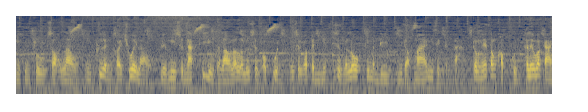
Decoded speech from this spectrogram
มีคุณครูสอนเรา มีเพื่อนคอยช่วยเรา หรือมีสุนัขที่อยู่กับเราแล้วเรารู้สึกอบอุ่น รู้สึกว่าเป็นมิตรรู้สึกว่าโลกที่มันดี มีดอกไม้มีสิ่งต่างๆ ตรงนี้ต้องขอบ คุณเขาเรียกว่าการ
